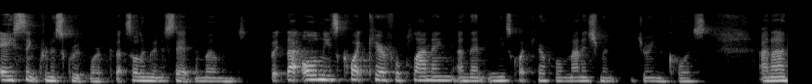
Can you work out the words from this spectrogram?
asynchronous group work. That's all I'm going to say at the moment. But that all needs quite careful planning and then it needs quite careful management during the course. And I,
